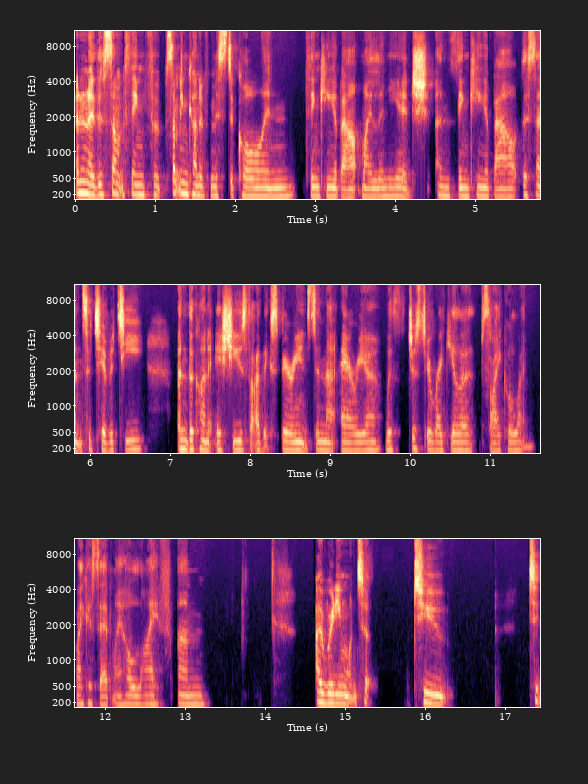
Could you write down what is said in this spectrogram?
I don't know. There's something for something kind of mystical in thinking about my lineage and thinking about the sensitivity and the kind of issues that I've experienced in that area with just irregular cycle, like like I said, my whole life. Um, I really want to to to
